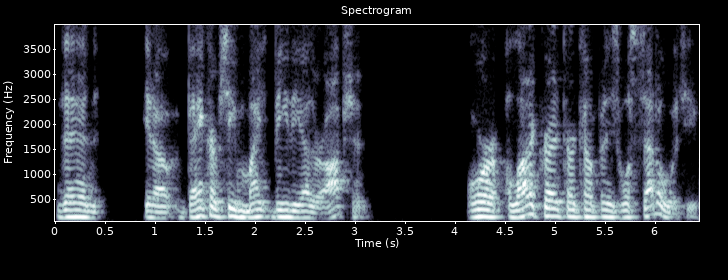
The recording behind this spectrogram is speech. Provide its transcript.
then you know bankruptcy might be the other option. Or a lot of credit card companies will settle with you.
